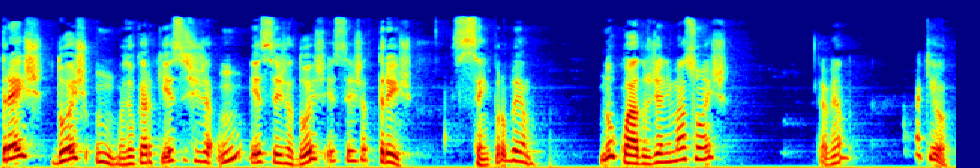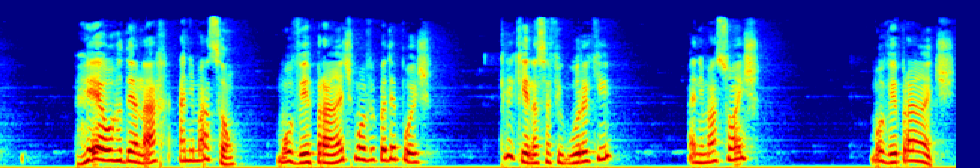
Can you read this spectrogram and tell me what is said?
3, 2, 1. Mas eu quero que esse seja 1, esse seja 2, esse seja 3. Sem problema. No quadro de animações, tá vendo? Aqui, ó. Reordenar animação. Mover para antes, mover para depois. Cliquei nessa figura aqui. Animações. Mover para antes.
